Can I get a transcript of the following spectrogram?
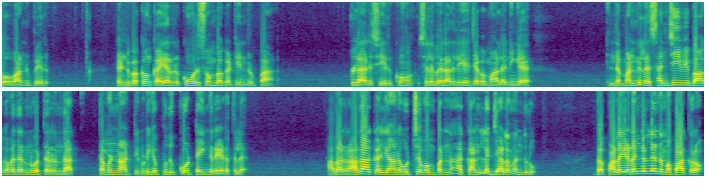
போவான்னு பேர். ரெண்டு பக்கம் கயர் இருக்கும் ஒரு சொம்பை கட்டின்னு இருப்பா உள்ள அரிசி இருக்கும். சில பேர் அதிலேயே ஜெபமாலை. நீங்கள் இந்த மண்ணில் சஞ்சீவி பாகவதர்னு ஒருத்தர் இருந்தார். தமிழ்நாட்டினுடைய புதுக்கோட்டைங்கிற இடத்துல. அவர் ராதா கல்யாண உற்சவம் பண்ணால் கண்ணில் ஜலம் வந்துடும் இப்போ பல இடங்களில் நம்ம பார்க்குறோம்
